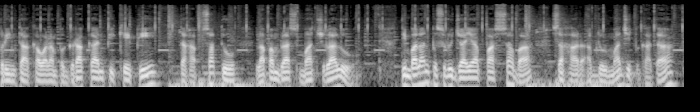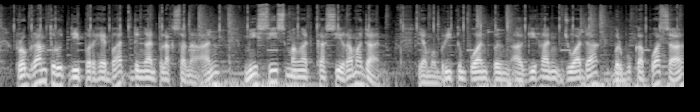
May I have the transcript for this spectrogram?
Perintah Kawalan Pergerakan PKP tahap 1 18 Mac lalu. Timbalan Pesuruhjaya PAS Sabah, Sahar Abdul Majid berkata, program turut diperhebat dengan pelaksanaan misi semangat kasih Ramadan yang memberi tumpuan pengagihan juada berbuka puasa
